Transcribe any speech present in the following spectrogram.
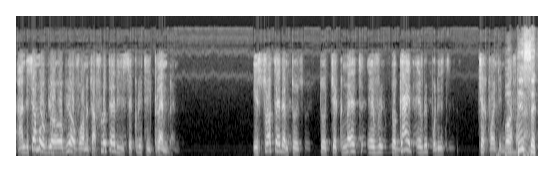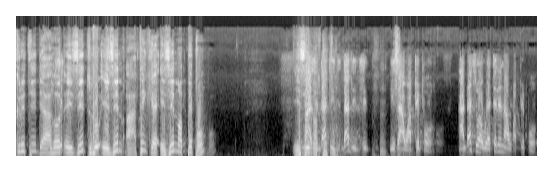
And the same Obi, Obi of Onitsha floated his security, claimed. Instructed them to, to checkmate every, to guide every police checkpoint in But Biafra this land. security they are hold is it who is it? I think uh, is it not people? Is it Mazi, not that people? is that is it, is our people, and that's why we are telling our people.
